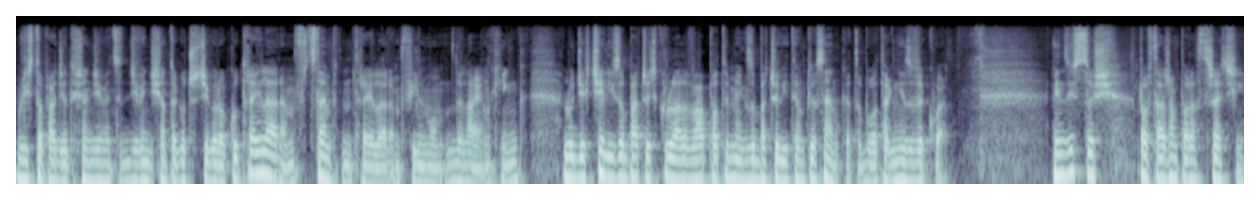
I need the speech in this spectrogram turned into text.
w listopadzie 1993 roku trailerem, wstępnym trailerem filmu The Lion King. Ludzie chcieli zobaczyć Króla Lwa po tym, jak zobaczyli tę piosenkę. To było tak niezwykłe. Więc jest coś, powtarzam po raz trzeci,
